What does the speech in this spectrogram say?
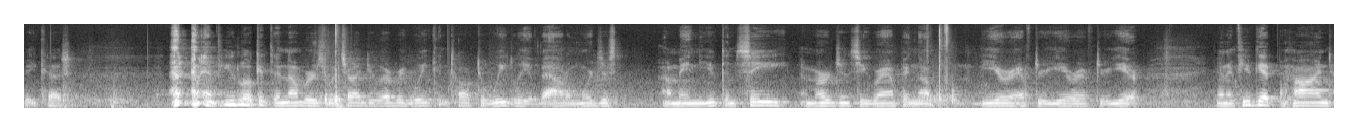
because if you look at the numbers, which I do every week and talk to Wheatley about them, we're just, I mean, you can see emergency ramping up year after year after year. And if you get behind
